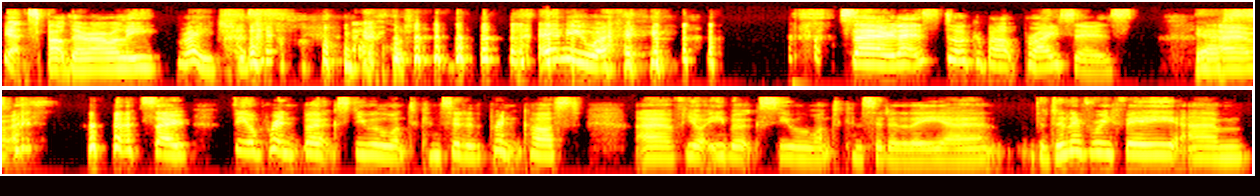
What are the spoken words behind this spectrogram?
yeah, it's about their hourly it? Oh, anyway, so let's talk about prices. yes. Um, so for your print books, you will want to consider the print cost. Uh, for your ebooks, you will want to consider the uh, the delivery fee. Um,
